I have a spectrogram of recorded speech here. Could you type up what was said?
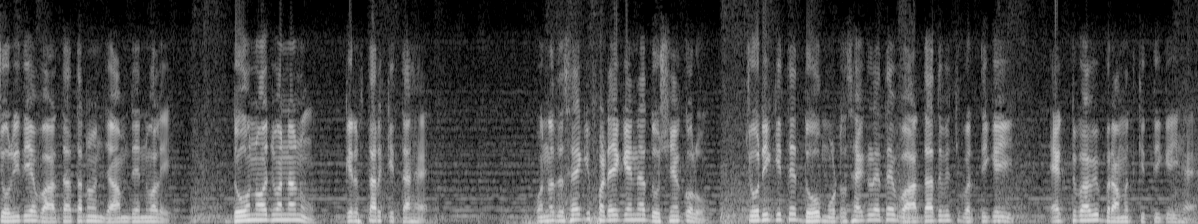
ਚੋਰੀ ਦੀਆਂ ਵਾਰਦਾਤਾਂ ਨੂੰ ਅੰਜਾਮ ਦੇਣ ਵਾਲੇ ਦੋ ਨੌਜਵਾਨਾਂ ਨੂੰ ਗ੍ਰਿਫਤਾਰ ਕੀਤਾ ਹੈ। ਉਹਨਾਂ ਦੱਸਿਆ ਕਿ ਫੜੇ ਗਏ ਇਹਨਾਂ ਦੋਸ਼ੀਆਂ ਕੋਲੋਂ ਚੋਰੀ ਕੀਤੇ ਦੋ ਮੋਟਰਸਾਈਕਲ ਅਤੇ ਵਾਰਦਾਤ ਵਿੱਚ ਵਰਤੀ ਗਈ ਐਕਟਿਵਾ ਵੀ ਬਰਾਮਦ ਕੀਤੀ ਗਈ ਹੈ।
